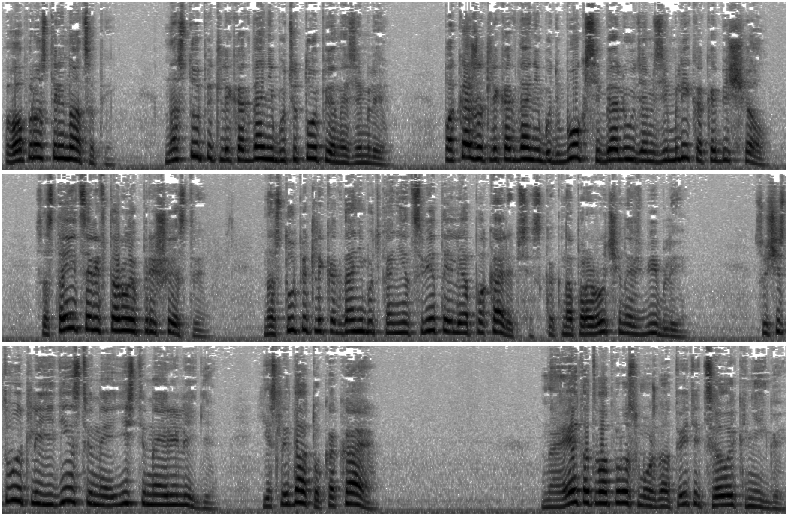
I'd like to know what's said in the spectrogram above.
Вопрос тринадцатый. Наступит ли когда-нибудь утопия на Земле? Покажет ли когда-нибудь Бог себя людям Земли, как обещал? Состоится ли второе пришествие? Наступит ли когда-нибудь конец света или апокалипсис, как напророчено в Библии? Существует ли единственная истинная религия? Если да, то какая? На этот вопрос можно ответить целой книгой,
